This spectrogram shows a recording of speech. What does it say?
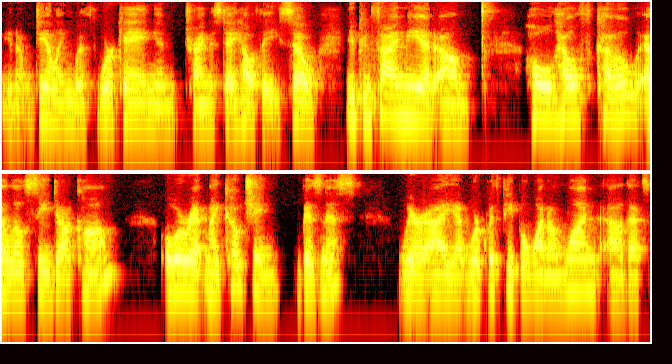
you know dealing with working and trying to stay healthy so you can find me at um, wholehealthcollc.com or at my coaching business where i uh, work with people one-on-one uh, that's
